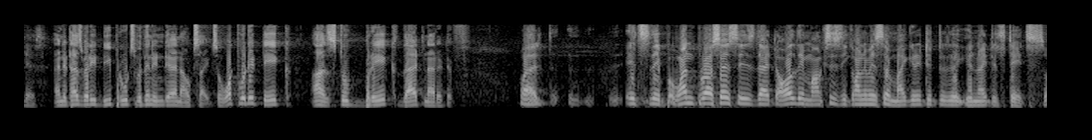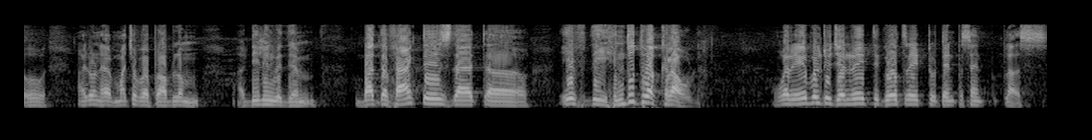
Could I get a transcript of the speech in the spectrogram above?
Yes. and it has very deep roots within India and outside. So, what would it take us to break that narrative? Well, it's the one process is that all the Marxist economists have migrated to the United States. So I don't have much of a problem uh, dealing with them. But the fact is that uh, if the Hindutva crowd were able to generate the growth rate to 10% plus,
